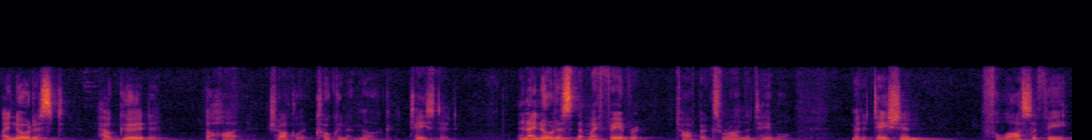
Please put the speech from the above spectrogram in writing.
I noticed how good the hot chocolate coconut milk tasted. And I noticed that my favorite topics were on the table meditation, philosophy,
